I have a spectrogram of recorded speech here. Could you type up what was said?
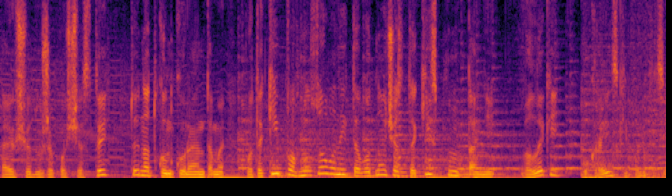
а якщо дуже пощастить, то й над конкурентами. По такій прогнозованій та водночас такій спонтанній великій українській політиці.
